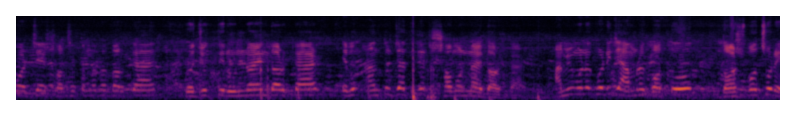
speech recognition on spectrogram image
পর্যায়ে সচেতনতা দরকার, প্রযুক্তির উন্নয়ন দরকার এবং আন্তর্জাতিক একটা সমন্বয় দরকার। আমি মনে করি যে আমরা গত দশ বছরে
